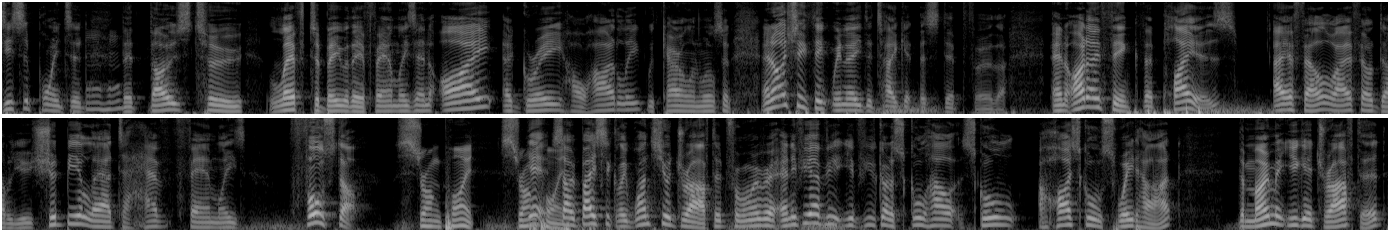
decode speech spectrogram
disappointed Mm-hmm. that those two left to be with their families. And I agree wholeheartedly with Caroline Wilson. And I actually think we need to take it a step further. And I don't think that players, AFL or AFLW, should be allowed to have families full stop. Strong point. Strong Yeah. point. So basically, once you're drafted from wherever, and if you have, if you've got a school, school, a high school sweetheart, the moment you get drafted,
